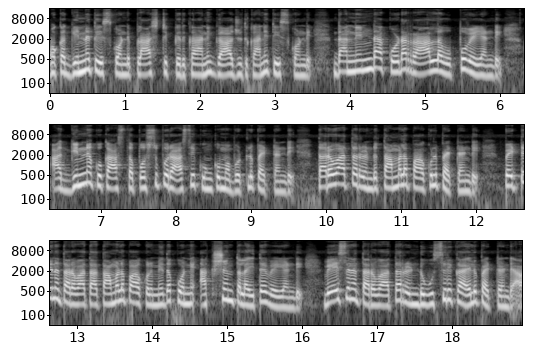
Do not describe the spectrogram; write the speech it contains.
ఒక గిన్నె తీసుకోండి. ప్లాస్టిక్ది కానీ గాజుది కానీ తీసుకోండి. దాని నిండా కూడా రాళ్ళ ఉప్పు వేయండి. ఆ గిన్నెకు కాస్త పసుపు రాసి కుంకుమ బొట్లు పెట్టండి. తర్వాత రెండు తమలపాకులు పెట్టండి. పెట్టిన తర్వాత తమలపాకుల మీద కొన్ని అక్షంతలు అయితే వేయండి. వేసిన తర్వాత రెండు ఉసిరికాయలు పెట్టండి. ఆ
